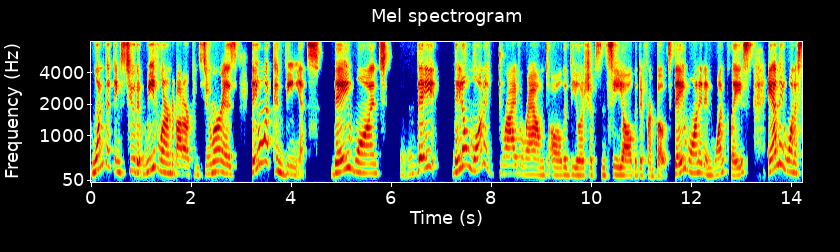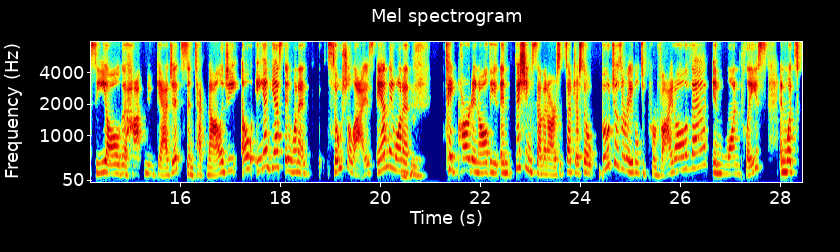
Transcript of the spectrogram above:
one of the things too that we've learned about our consumer is they want convenience. They want, they, they don't want to drive around to all the dealerships and see all the different boats. They want it in one place and they want to see all the hot new gadgets and technology. Oh, and yes, they want to socialize and they want to mm-hmm. take part in all the in fishing seminars, etc. So boat shows are able to provide all of that in one place. And what's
